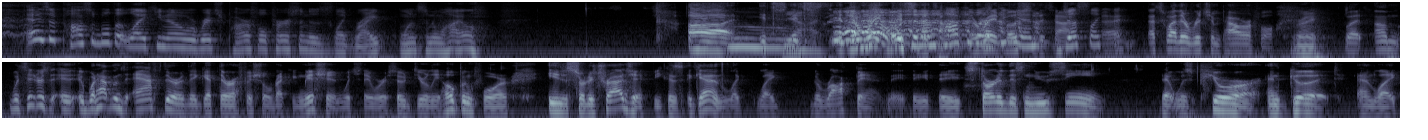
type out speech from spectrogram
is it possible that like you know a rich powerful person is like right once in a while? Uh, it's Yeah. it's they're right most It's of an the time. unpopular They're right most of opinion, the time. just like okay? that. That's why they're rich and powerful. Right. But um, what's interesting, i- i- what happens after they get their official recognition, which they were so dearly hoping for, is sort of tragic because again, like like the rock band, they they, they started this new scene that was pure and good and like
